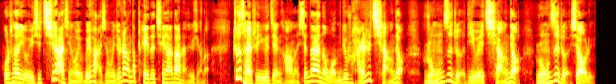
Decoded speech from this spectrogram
或者他有一些欺诈行为、违法行为，就让他赔的倾家荡产就行了，这才是一个健康的。现在呢，我们就是还是强调融资者地位，强调融资者效率，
